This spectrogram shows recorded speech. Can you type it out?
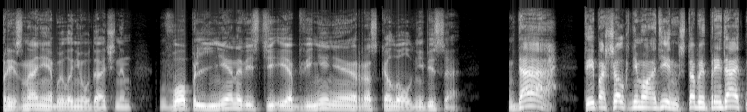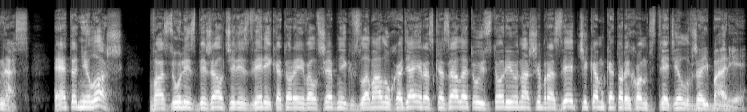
Признание было неудачным. Вопль ненависти и обвинения расколол небеса. «Да, ты пошел к нему один, чтобы предать нас. Это не ложь. Вазули сбежал через двери, которые волшебник взломал, уходя, и рассказал эту историю нашим разведчикам, которых он встретил в Жайбаре.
